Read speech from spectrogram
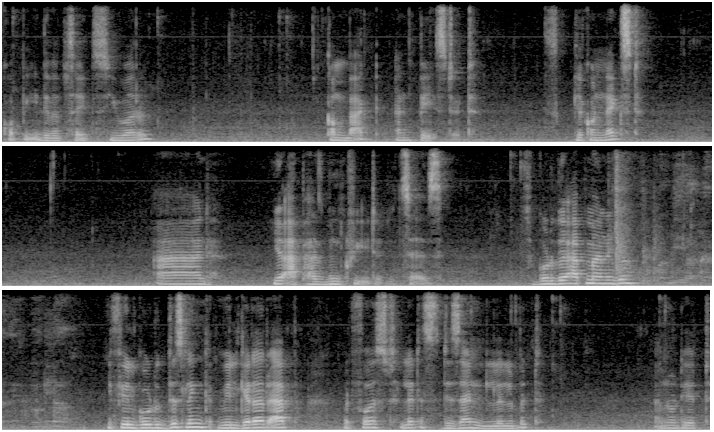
copy the website's URL come back and paste it. Click on next. And your app has been created it says. So go to the app manager. If you'll go to this link we'll get our app. But first let us design a little bit. I'm not yet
